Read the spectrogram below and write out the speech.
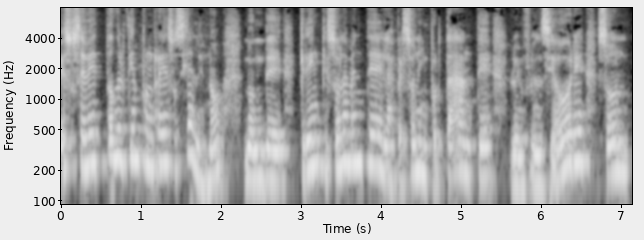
Eso se ve todo el tiempo en redes sociales, ¿no? Donde creen que solamente las personas importantes, los influenciadores, son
